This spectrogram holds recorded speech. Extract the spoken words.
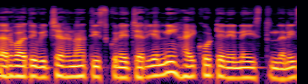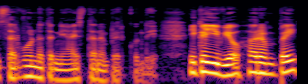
తర్వాతి విచారణ తీసుకునే చర్యల్ని హైకోర్టే నిర్ణయిస్తుందని సర్వోన్నత న్యాయస్థానం పేర్కొంది. ఇక ఈ వ్యవహారంపై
